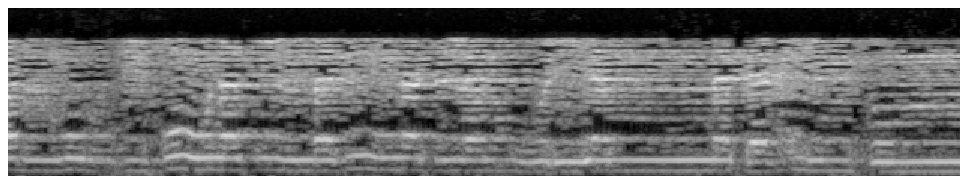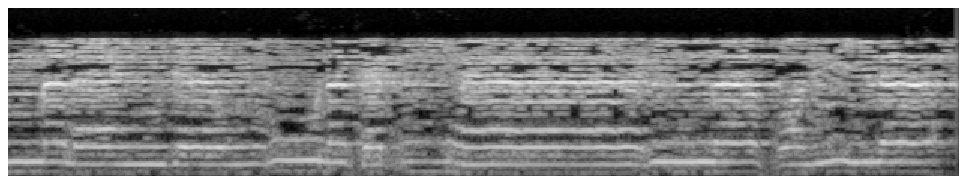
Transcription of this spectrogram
وَالْمُرْجِفُونَ فِي الْمَدِينَةِ لَنُغْرِيَنَّكَ بِهِمْ ثُمَّ لَا يُجَاوِرُونَكَ فِيهَا إِلَّا قَلِيلًا.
